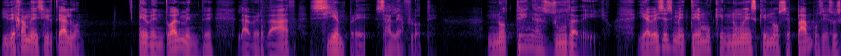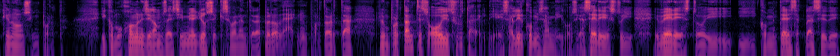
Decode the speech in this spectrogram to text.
Y déjame decirte algo, eventualmente la verdad siempre sale a flote. No tengas duda de ello. Y a veces me temo que no es que no sepamos eso, es que no nos importa. Y como jóvenes llegamos a decir, mira, yo sé que se van a enterar, pero no importa, ahorita lo importante es hoy disfrutar el día y salir con mis amigos y hacer esto y, ver esto y, y, cometer esta clase de,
